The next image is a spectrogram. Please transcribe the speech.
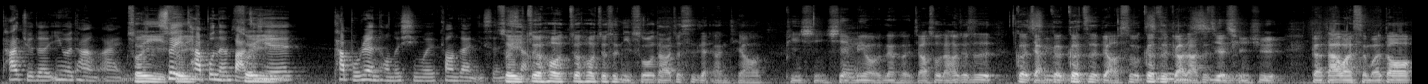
她觉得，因为她很爱你，所以，所以她不能把这些她不认同的行为放在你身上。所以最后，最后就是你说的，就是两条平行线，没有任何交错，然后就是各讲各，各自表述，各自表达自己的情绪，表达完什么都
